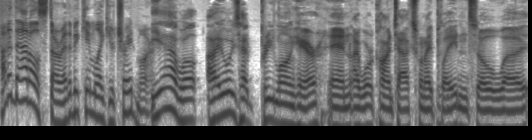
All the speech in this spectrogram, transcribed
How did that all start? Right? That became like your trademark. Yeah, well, I always had pretty long hair, and I wore contacts when I played, mm-hmm. and so uh,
